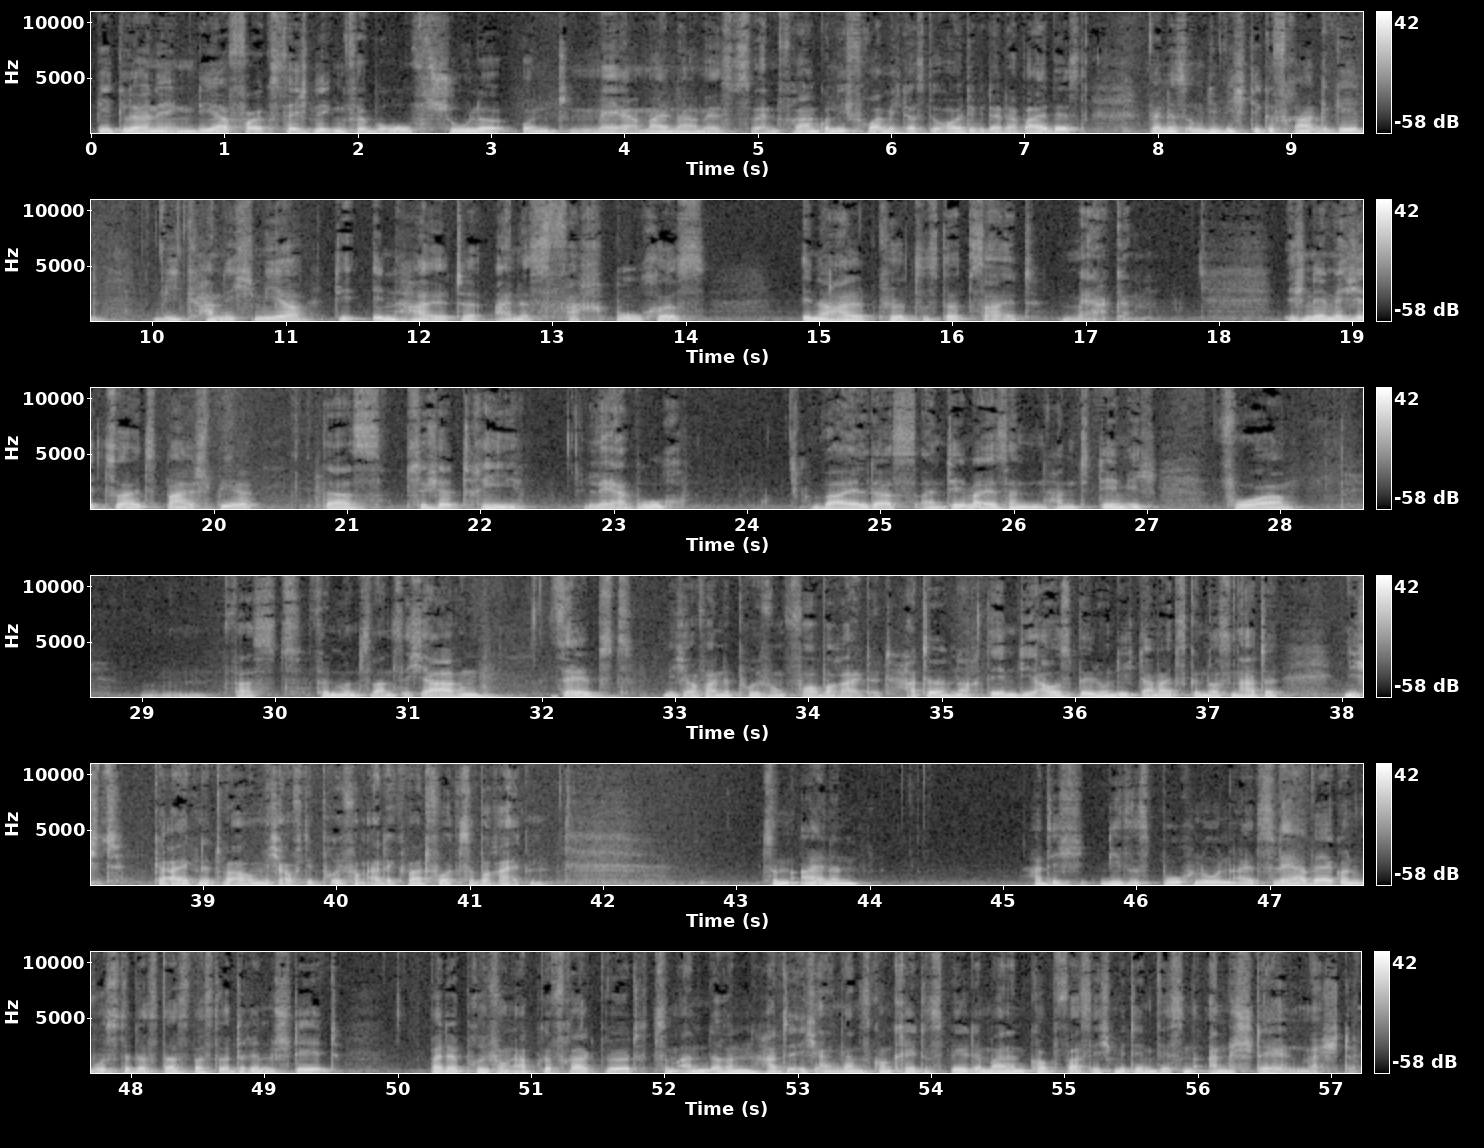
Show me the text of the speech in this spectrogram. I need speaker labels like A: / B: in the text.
A: Speed Learning, die Erfolgstechniken für Beruf, Schule und mehr. Mein Name ist Sven Frank und ich freue mich, dass du heute wieder dabei bist, wenn es um die wichtige Frage geht, wie kann ich mir die Inhalte eines Fachbuches innerhalb kürzester Zeit merken. Ich nehme hierzu als Beispiel das Psychiatrie-Lehrbuch, weil das ein Thema ist, anhand dem ich vor fast 25 Jahren selbst mich auf eine Prüfung vorbereitet hatte, nachdem die Ausbildung, die ich damals genossen hatte, nicht geeignet war, um mich auf die Prüfung adäquat vorzubereiten. Zum einen hatte ich dieses Buch nun als Lehrwerk und wusste, dass das, was dort drin steht, bei der Prüfung abgefragt wird. Zum anderen hatte ich ein ganz konkretes Bild in meinem Kopf, was ich mit dem Wissen anstellen möchte.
